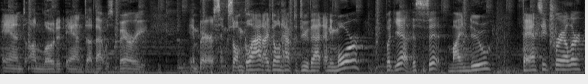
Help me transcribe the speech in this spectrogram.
and unload it, and uh, that was very embarrassing. So I'm glad I don't have to do that anymore, but yeah, this is it. My new fancy trailer,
